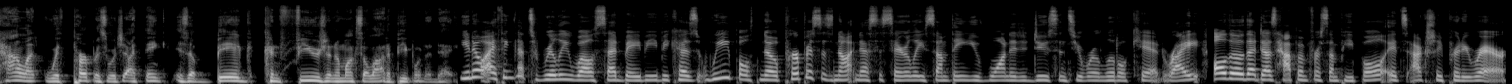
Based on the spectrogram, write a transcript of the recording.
talent with purpose, which I think is a big confusion amongst a lot of people today. You know, I think that's really well said, baby, because we both know purpose is not necessarily something you've wanted to do since you were a little kid, right? Although that does happen for some people, it's actually pretty rare.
